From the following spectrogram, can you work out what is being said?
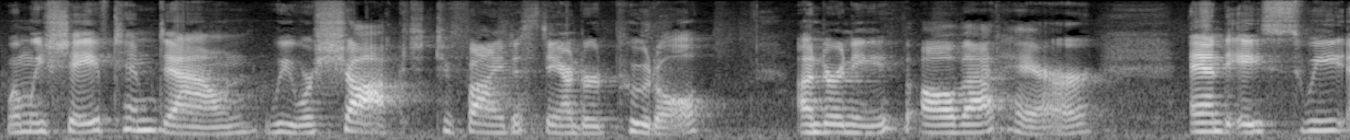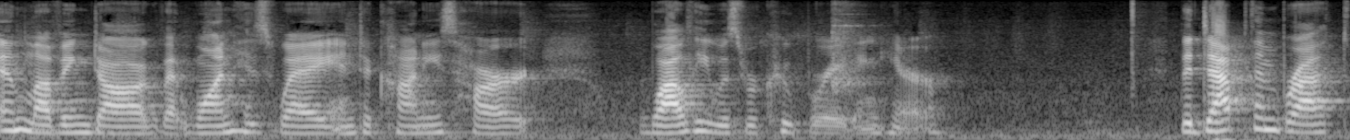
When we shaved him down, we were shocked to find a standard poodle underneath all that hair and a sweet and loving dog that won his way into Connie's heart while he was recuperating here. The depth and breadth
